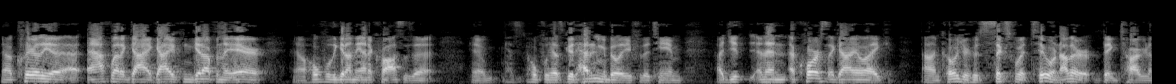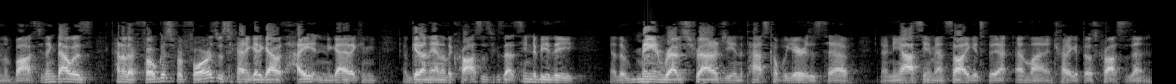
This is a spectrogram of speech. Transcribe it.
know, clearly a, an athletic guy, a guy who can get up in the air. You know, hopefully get on the end of crosses. Uh, you know, has, hopefully has good heading ability for the team. Uh, and then of course a guy like Alan Koger, who's six foot two, another big target in the box. You think that was kind of their focus for forwards was to kind of get a guy with height and a guy that can you know, get on the end of the crosses because that seemed to be the you know, the main Rev strategy in the past couple of years is to have you know, Nyassi and Mansally get to the end line and try to get those crosses in.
